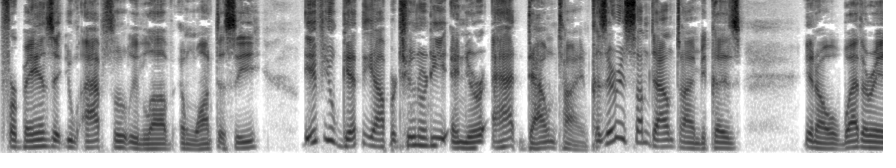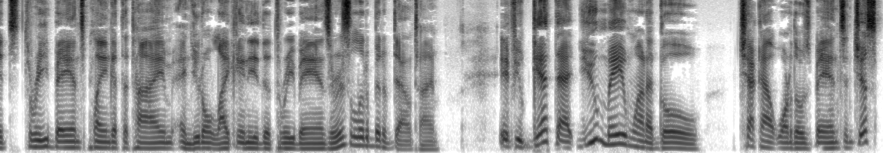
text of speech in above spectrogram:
for bands that you absolutely love and want to see. If you get the opportunity and you're at downtime, because there is some downtime because, you know, whether it's three bands playing at the time and you don't like any of the three bands, there is a little bit of downtime. If you get that, you may want to go check out one of those bands and just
